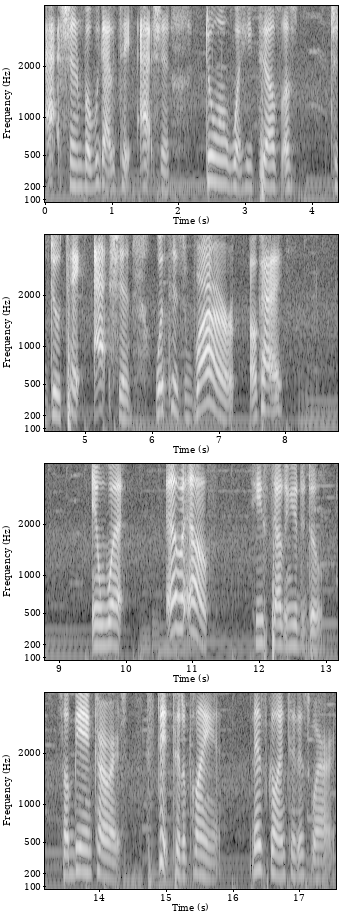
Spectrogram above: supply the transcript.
action, but we got to take action doing what He tells us to do. Take action with His word, okay? And what whatever else He's telling you to do. So be encouraged. Stick to the plan. Let's go into this word.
